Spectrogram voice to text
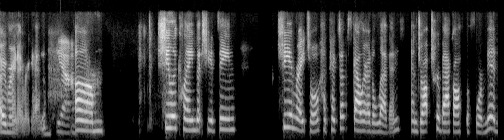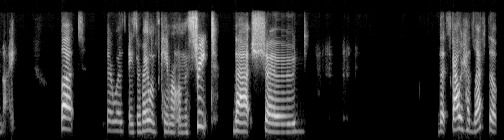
over and over again. Yeah. Um, Sheila claimed that she had seen she and Rachel had picked up Skylar at 11 and dropped her back off before midnight. But there was a surveillance camera on the street that showed that Skylar had left the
